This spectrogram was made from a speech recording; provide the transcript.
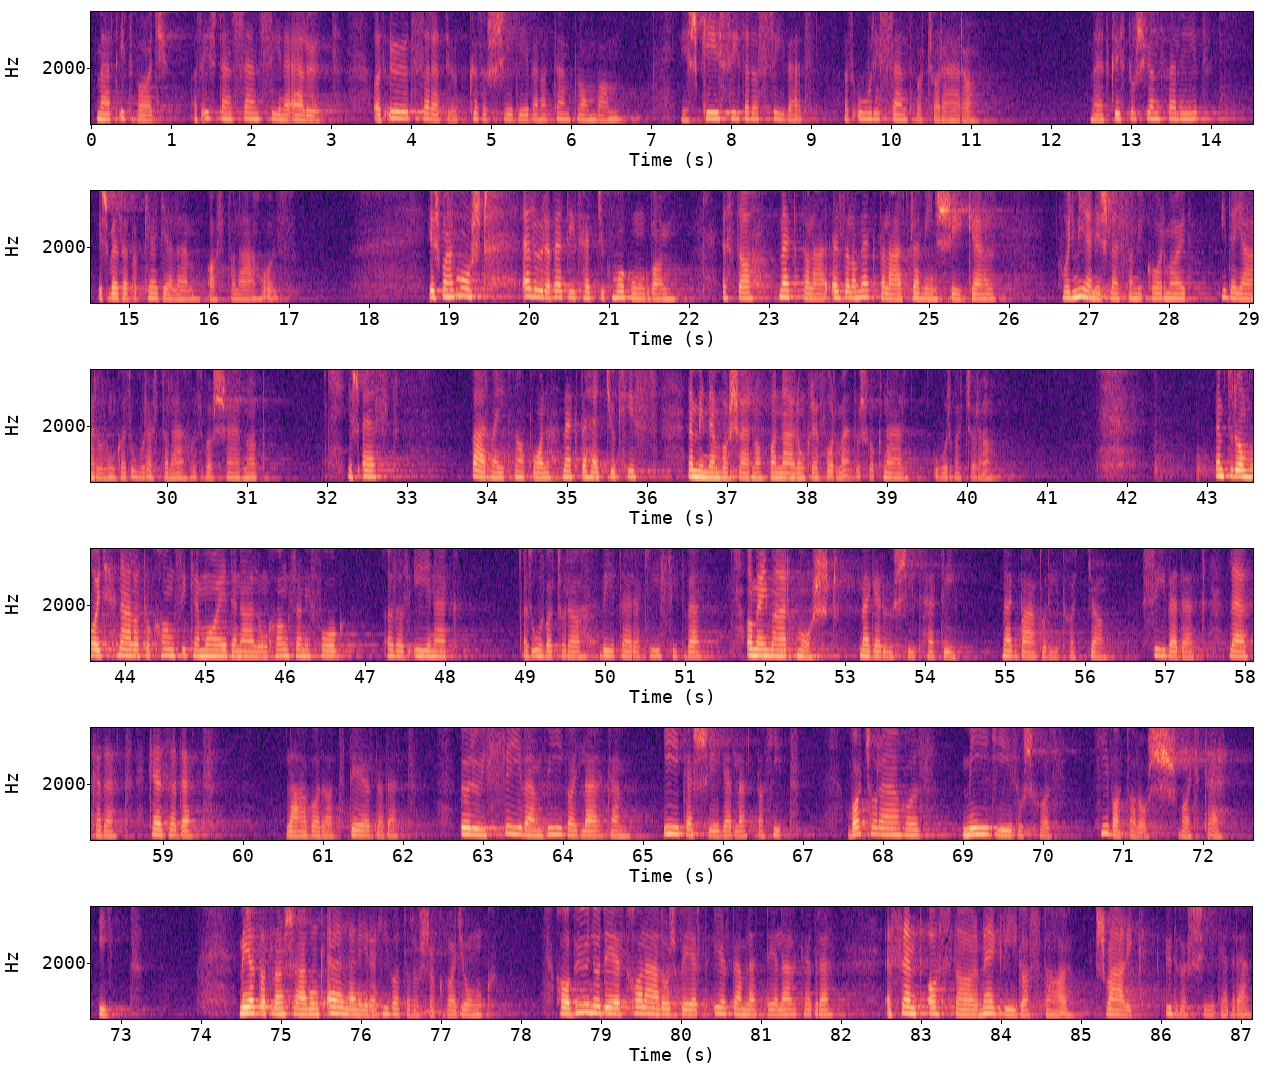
mert itt vagy az Isten szent színe előtt, az őt szeretők közösségében a templomban, és készíted a szíved az Úri szent vacsorára mert Krisztus jön feléd, és vezet a kegyelem asztalához. És már most előre vetíthetjük magunkban ezt a megtalált, ezzel a megtalált reménységgel, hogy milyen is lesz, amikor majd ide járulunk az Úr asztalához vasárnap. És ezt bármelyik napon megtehetjük, hisz nem minden vasárnap van nálunk reformátusoknál úrvacsora. Nem tudom, hogy nálatok hangzik-e majd, de nálunk hangzani fog az az ének, az úrvacsora vételre készítve, amely már most megerősítheti, megbátoríthatja szívedet, lelkedet, kezedet, lábadat, térdedet. Örülj szívem, vígagy lelkem, ékességed lett a hit. Vacsorához, mély Jézushoz, hivatalos vagy te itt. Méltatlanságunk ellenére hivatalosak vagyunk. Ha a bűnödért, halálos bért értem lettél lelkedre, e szent asztal megvigasztal, s válik üdvösségedre.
